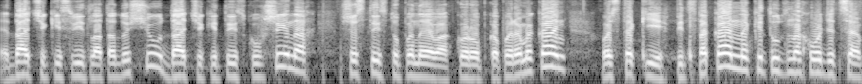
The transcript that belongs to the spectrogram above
датчики світла та дощу, датчики тиску в шинах, шестиступенева коробка перемикань. Ось такі підстаканники тут знаходяться.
